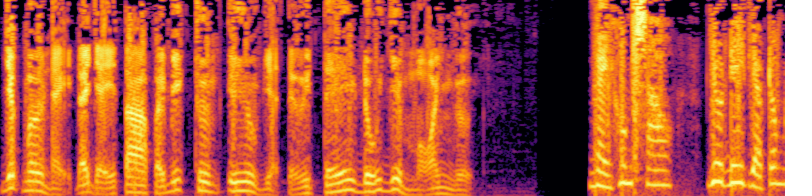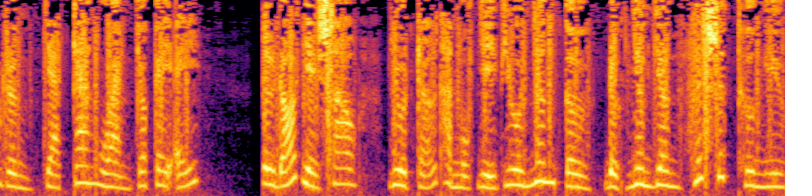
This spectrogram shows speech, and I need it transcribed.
Giấc mơ này đã dạy ta phải biết thương yêu và tử tế đối với mọi người. Ngày hôm sau, vua đi vào trong rừng và trang hoàng cho cây ấy. Từ đó về sau, vua trở thành một vị vua nhân từ được nhân dân hết sức thương yêu.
